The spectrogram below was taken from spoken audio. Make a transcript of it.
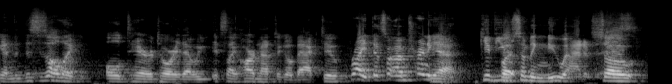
Again, this is all like old territory that we. It's like hard not to go back to. right. That's why I'm trying to Yeah, give you but- something new out of this. So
